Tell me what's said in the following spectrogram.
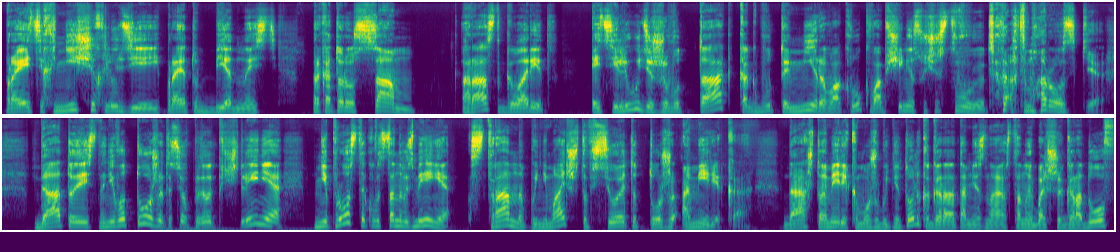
про этих нищих людей, про эту бедность, про которую сам Раст говорит, эти люди живут так, как будто мира вокруг вообще не существует, отморозки да, то есть на него тоже это все производит впечатление. Не просто какого-то странного измерения, странно понимать, что все это тоже Америка, да, что Америка может быть не только города, там, не знаю, страной больших городов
